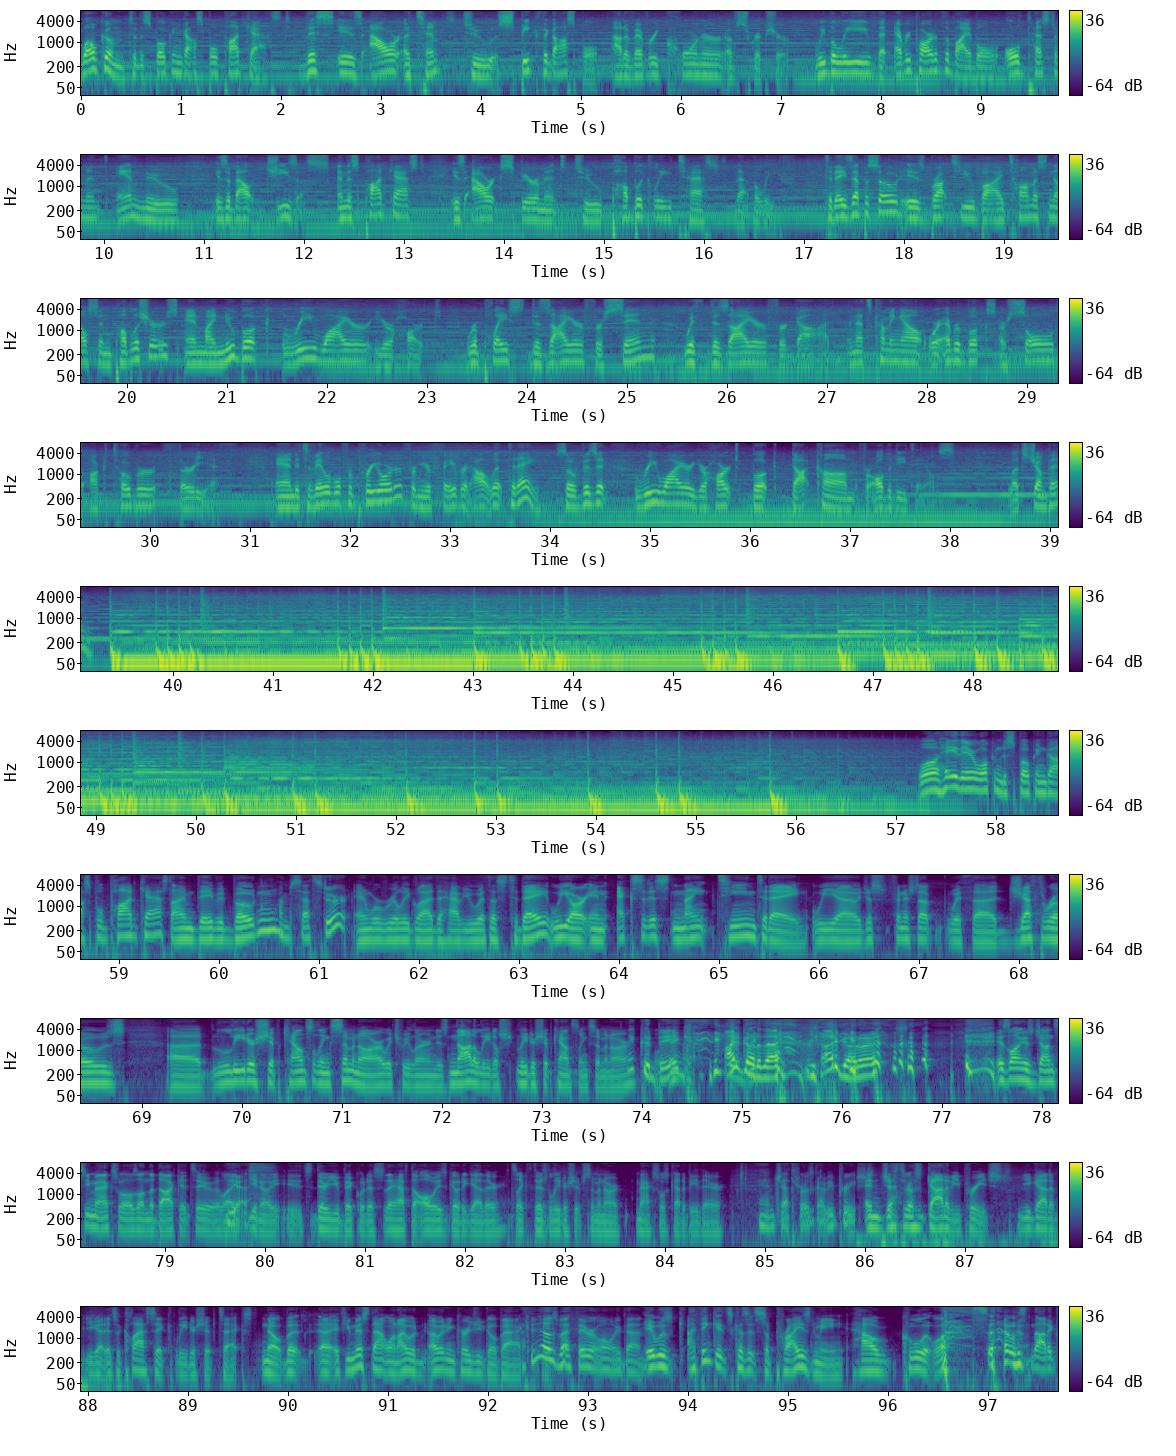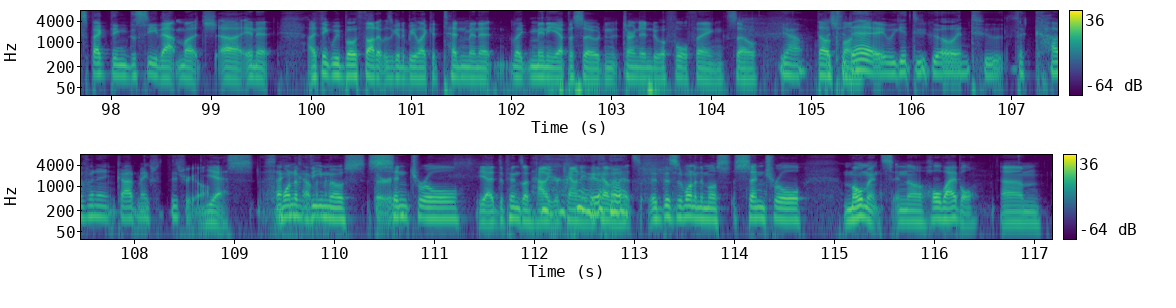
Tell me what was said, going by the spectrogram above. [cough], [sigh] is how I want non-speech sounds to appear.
Welcome to the Spoken Gospel Podcast. This is our attempt to speak the gospel out of every corner of Scripture. We believe that every part of the Bible, Old Testament and New, is about Jesus, and this podcast is our experiment to publicly test that belief. Today's episode is brought to you by Thomas Nelson Publishers and my new book, Rewire Your Heart replace desire for sin with desire for God. And that's coming out wherever books are sold October 30th. And it's available for pre order from your favorite outlet today. So visit rewireyourheartbook.com for all the details. Let's jump in. Well, hey there. Welcome to Spoken Gospel Podcast. I'm David Bowden. I'm Seth Stewart. And we're really glad to have you with us today. We are in Exodus 19 today. We uh, just finished up with uh, Jethro's uh, leadership counseling seminar, which we learned is not a leadership counseling seminar. It could be. It, [laughs] it I'd go to that. [laughs] I'd go to it. [laughs] [laughs] as long as John C. Maxwell is on the docket too. Like yes. you know, it's they're ubiquitous. They have to always go together. It's like if there's a leadership seminar, Maxwell's got to be there, and Jethro's got to be preached. And Jethro's got to be preached. You got to you got. It's a classic leadership text. No, but uh, if you missed that one, I would I would encourage you to go back. I think that was my favorite one we've done. It was. I think it's because it surprised me how cool it [laughs] was. [laughs] I was not expecting to see that much uh, in it. I think we both thought it was going to be like a ten minute like mini episode, and it turned into a full thing. So yeah, that was fun. Today we get to go into the covenant God makes with Israel. Yes, one of covenant, the most third. central. Yeah, it depends on how you're counting the [laughs] covenants. This is one of the most central moments in the whole Bible. Um,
